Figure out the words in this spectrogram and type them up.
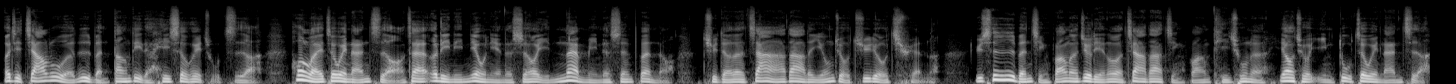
而且加入了日本当地的黑社会组织啊。后来，这位男子哦，在二零零六年的时候，以难民的身份哦，取得了加拿大的永久居留权了。于是，日本警方呢，就联络了加拿大警方，提出呢，要求引渡这位男子啊。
